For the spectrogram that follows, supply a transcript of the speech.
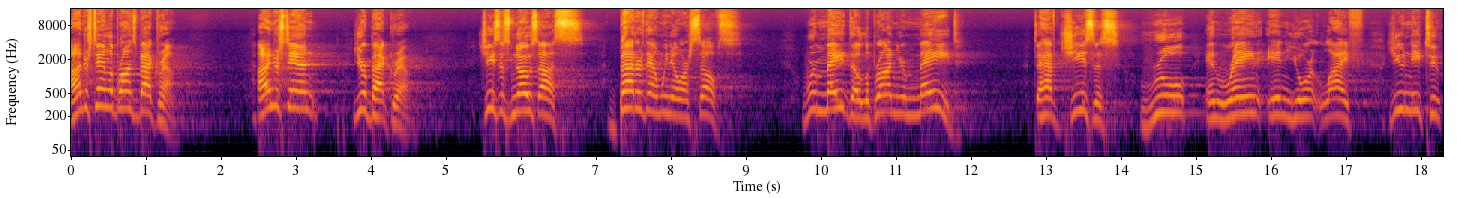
I understand LeBron's background. I understand your background. Jesus knows us better than we know ourselves. We're made, though, LeBron, you're made to have Jesus rule and reign in your life. You need to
